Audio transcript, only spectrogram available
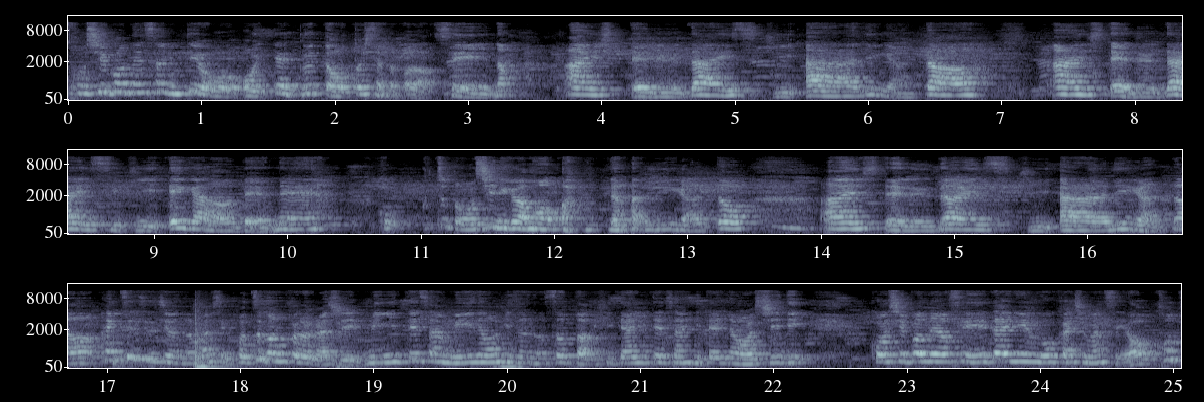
腰骨さんに手を置いてグッと落としたところ。せーの。愛してる大好きありがとう愛してる大好き笑顔でね。ちょっとお尻がもう ありがとう。愛してる大好きありがとう。はい背筋を伸ばして骨盤転がし。右手さん右のお膝の外。左手さん左のお尻。腰骨を盛大に動かしますよ。骨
